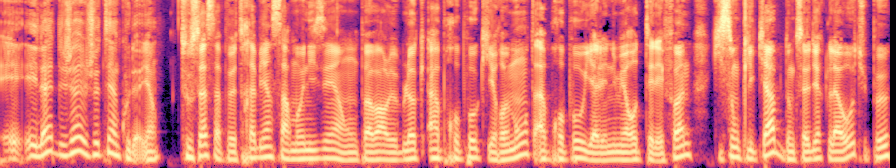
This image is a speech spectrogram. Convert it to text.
et, et là déjà jetez un coup d'œil. Hein. Tout ça, ça peut très bien s'harmoniser. hein. On peut avoir le bloc à propos qui remonte. À propos, il y a les numéros de téléphone qui sont cliquables. Donc, ça veut dire que là-haut, tu peux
